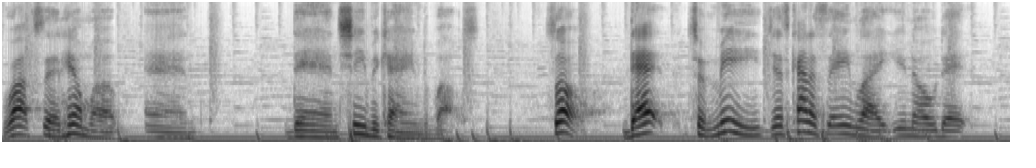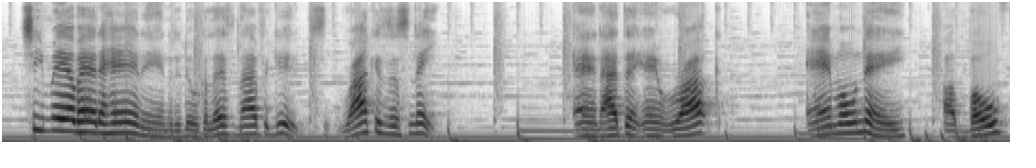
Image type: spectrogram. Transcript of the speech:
Raq set him up, and then she became the boss. So that to me just kind of seemed like, you know, that she may have had a hand in the door. Because let's not forget, Raq is a snake. And I think and Raq and Monet are both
